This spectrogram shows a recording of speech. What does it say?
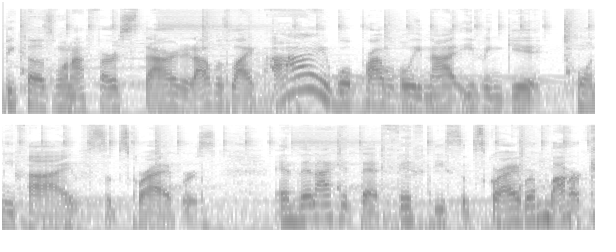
because when I first started, I was like, I will probably not even get 25 subscribers. And then I hit that 50 subscriber mark.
